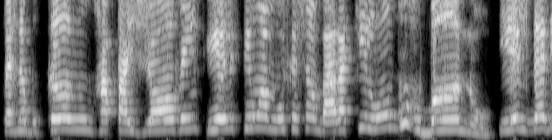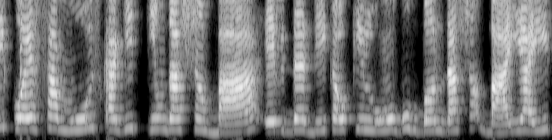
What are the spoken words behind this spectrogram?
pernambucano, um rapaz jovem, e ele tem uma música chamada Quilombo Urbano. E ele dedicou essa música a Guitinho da Xambá, ele dedica ao Quilombo Urbano da Xambá. E aí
